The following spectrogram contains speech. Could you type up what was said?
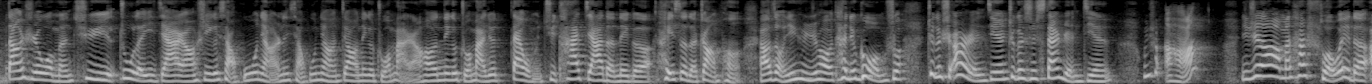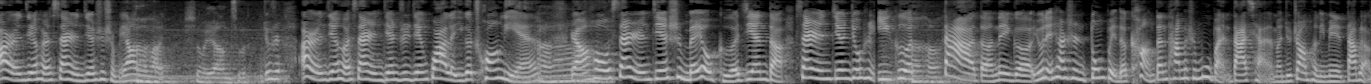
当时我们去住了一家，然后是一个小姑娘，那小姑娘叫那个卓玛，然后那个卓玛就带我们去她家的那个黑色的帐篷，然后走进去之后，她就跟我们说，这个是二人间，这个是三人间。我就说啊。你知道吗？他所谓的二人间和三人间是什么样子吗？嗯什么样子？就是二人间和三人间之间挂了一个窗帘，啊然后三人间是没有隔间的，三人间就是一个大的那个，有点像是东北的炕，但他们是木板搭起来的嘛，就帐篷里面也搭不了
